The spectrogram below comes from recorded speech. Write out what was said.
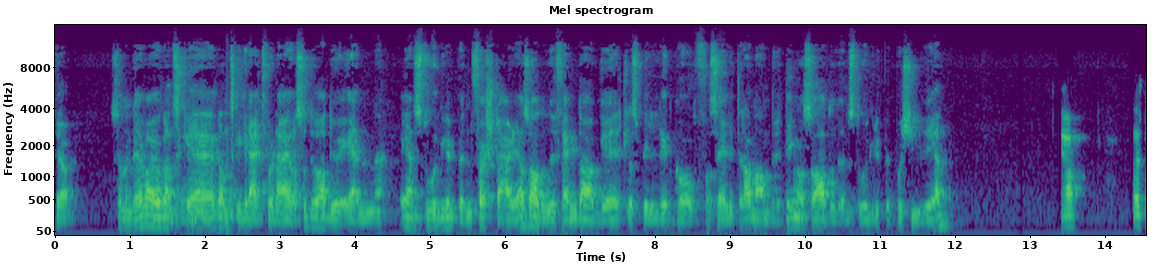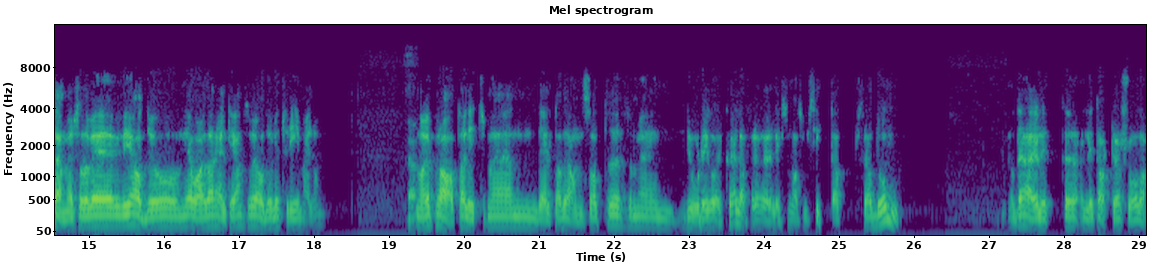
Ja. Så, men det var jo ganske, ganske greit for deg også. Du hadde jo en, en stor gruppe den første helga. Så hadde du fem dager til å spille litt golf og se litt andre ting. Og så hadde du en stor gruppe på 20 igjen. Ja, det stemmer. Så det, vi, vi hadde jo, jeg var jo der hele tida, så vi hadde jo litt fri imellom. Ja. Nå har jeg prata litt med en del av de ansatte som jeg gjorde i går kveld, da, for å høre liksom hva som sitter igjen fra dem. Og Det er jo litt, eh, litt artig å se, da.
